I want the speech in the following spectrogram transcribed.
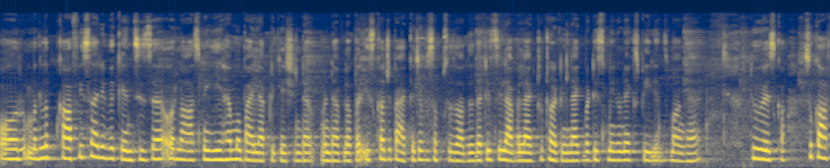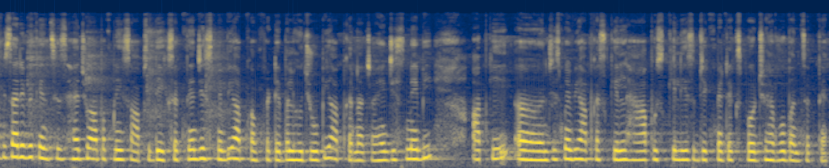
और मतलब काफ़ी सारी वैकेंसीज़ है और लास्ट में ये है मोबाइल एप्लीकेशन डेवलपर इसका जो पैकेज है वो सबसे ज़्यादा that is eleven lakh to thirteen lakh but इसमें इन्होंने एक्सपीरियंस मांगा है। टू ईयर्स का सो काफ़ी सारी वैकेंसीज़ हैं जो आप अपने हिसाब से देख सकते हैं जिसमें भी आप कंफर्टेबल हो जो भी आप करना चाहें जिसमें भी आपकी जिसमें भी आपका स्किल है आप उसके लिए सब्जेक्ट मैटर एक्सपर्ट जो है वो बन सकते हैं।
